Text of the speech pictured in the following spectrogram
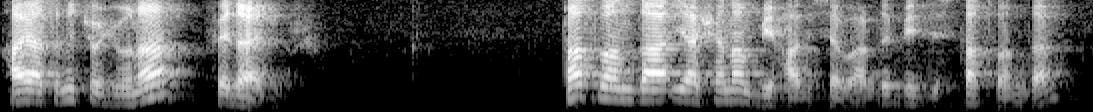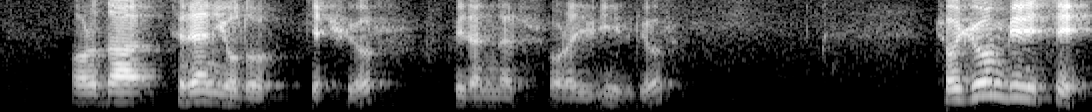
hayatını çocuğuna feda ediyor. Tatvan'da yaşanan bir hadise vardı. Bildis Tatvan'da. Orada tren yolu geçiyor. Bilenler orayı iyi biliyor. Çocuğun birisi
